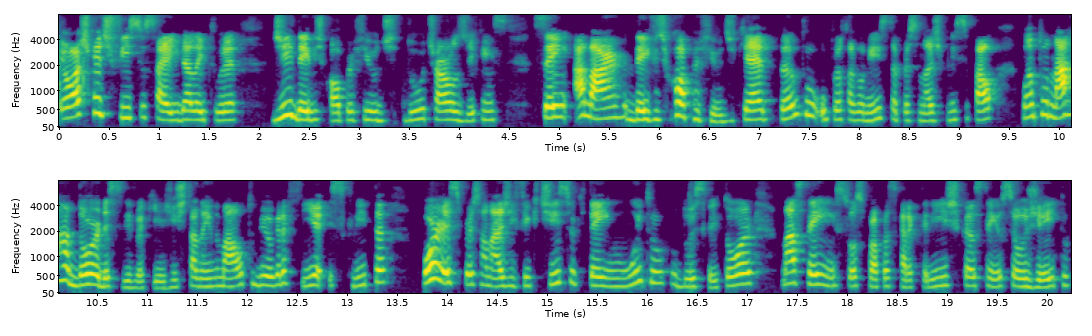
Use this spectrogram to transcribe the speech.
eu acho que é difícil sair da leitura de David Copperfield, do Charles Dickens, sem amar David Copperfield, que é tanto o protagonista, personagem principal, quanto o narrador desse livro aqui. A gente está lendo uma autobiografia escrita por esse personagem fictício que tem muito do escritor, mas tem suas próprias características, tem o seu jeito,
